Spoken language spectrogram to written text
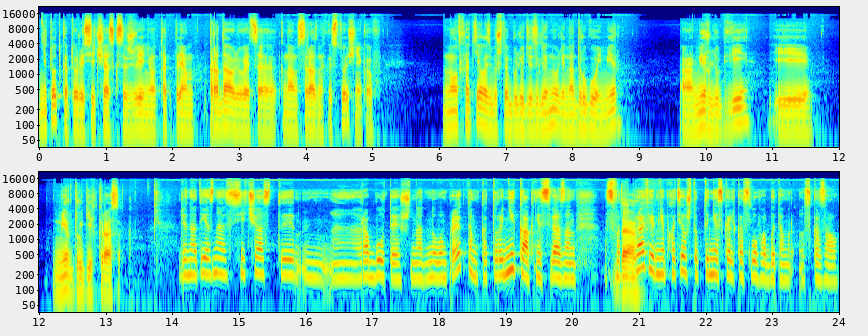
Не тот, который сейчас, к сожалению, вот так прям продавливается к нам с разных источников. Но вот хотелось бы, чтобы люди взглянули на другой мир – а, мир любви и мир других красок. Ренат, я знаю, сейчас ты э, работаешь над новым проектом, который никак не связан с фотографией. Да. Мне бы хотелось, чтобы ты несколько слов об этом сказал.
